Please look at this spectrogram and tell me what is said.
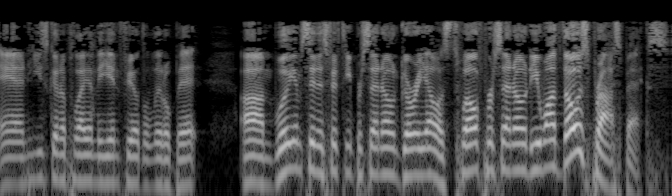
and he's gonna play in the infield a little bit. Um, Williamson is 15% owned, Gurriel is 12% owned. Do you want those prospects?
